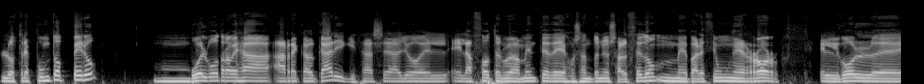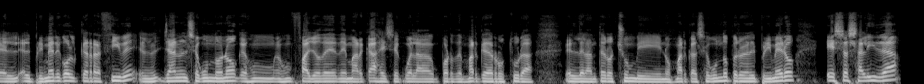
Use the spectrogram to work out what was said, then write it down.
los tres puntos, pero vuelvo otra vez a, a recalcar y quizás sea yo el, el azote nuevamente de José Antonio Salcedo. Me pareció un error el gol, eh, el, primer gol que recibe, el- ya en el segundo no, que es un, es un fallo de, de marcaje y se cuela por desmarque de ruptura el delantero Chumbi nos marca el segundo, pero en el primero esa salida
